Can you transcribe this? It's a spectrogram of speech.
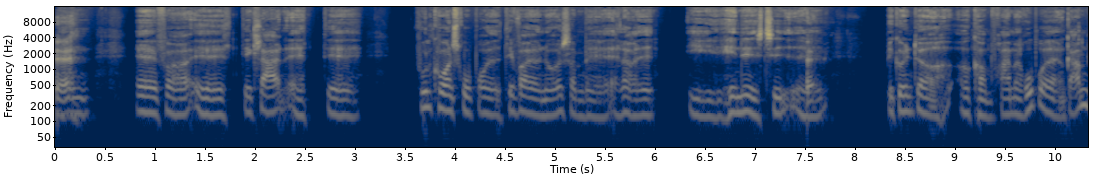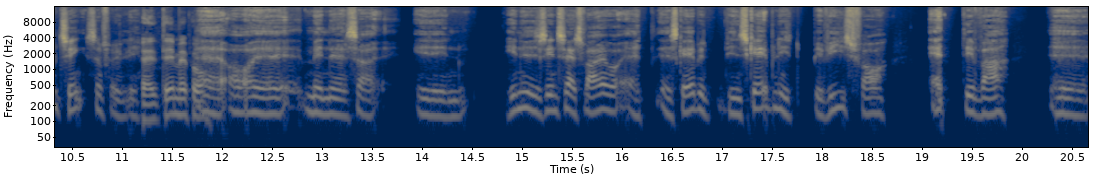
Ja. Men, øh, for øh, det er klart, at øh, fuldkornsrugbrød, det var jo noget, som øh, allerede i hendes tid øh, ja. begyndte at, at komme frem. Men rugbrød er en gammel ting, selvfølgelig. Ja, det er med på. Øh, og, øh, men altså, en, hendes indsats var jo at skabe et videnskabeligt bevis for, at det var øh,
